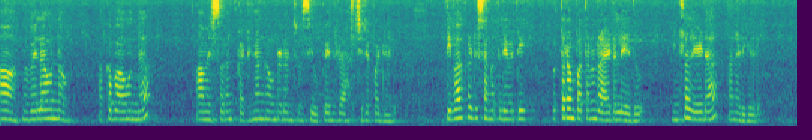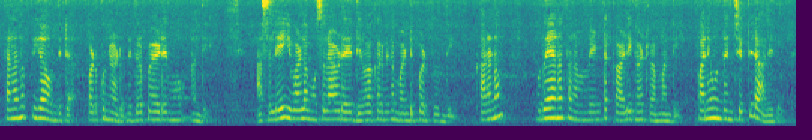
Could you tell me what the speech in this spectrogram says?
"ఆ, నువ్వెలా ఉన్నావు? అక్క బాగుందా? ఆమె స్వరం కఠినంగా ఉండడం చూసి ఉపేంద్రుడు ఆశ్చర్యపడ్డాడు. దివాకరుడి సంగతులు ఏమిటి ఉత్తరం పతనం రాయడలేదు ఇంట్లో లేడా? అని అడిగాడు. తలనొప్పిగా ఉందిట. పడుకున్నాడు. నిద్రపోయాడేమో? అంది. అసలే ఇవాళ ముసలావిడే దివాకర్ మీద మండిపడుతుంది. కారణం ఉదయాన తన వెంట కాళీఘాట్ రమ్మంది. పని ఉందని చెప్పి రాలేదు.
